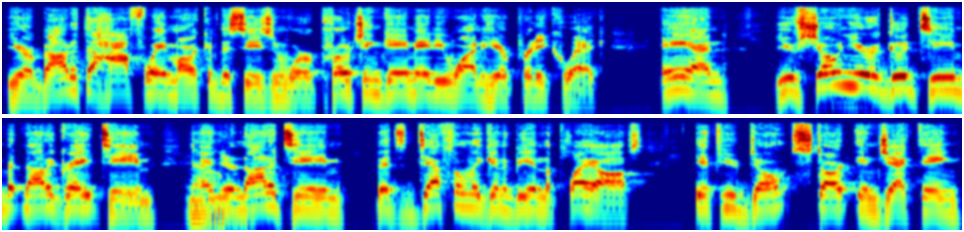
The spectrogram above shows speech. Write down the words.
You're about at the halfway mark of the season. We're approaching game 81 here pretty quick. And You've shown you're a good team, but not a great team. No. And you're not a team that's definitely going to be in the playoffs if you don't start injecting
